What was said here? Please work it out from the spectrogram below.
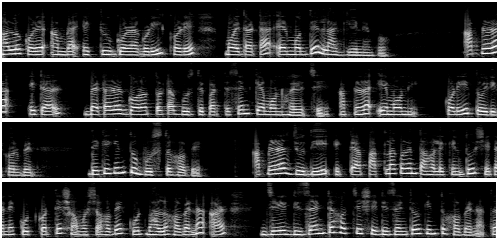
ভালো করে আমরা একটু গড়াগড়ি করে ময়দাটা এর মধ্যে লাগিয়ে নেব। আপনারা এটার ব্যাটারের ঘনত্বটা বুঝতে পারতেছেন কেমন হয়েছে। আপনারা এমন করেই তৈরি করবেন। দেখে কিন্তু বুঝতে হবে। আপনারা যদি একটা পাতলা করেন, তাহলে কিন্তু সেখানে কুট করতে সমস্যা হবে, কুট ভালো হবে না। আর যে ডিজাইনটা হচ্ছে, সেই ডিজাইনটাও কিন্তু হবে না। তো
